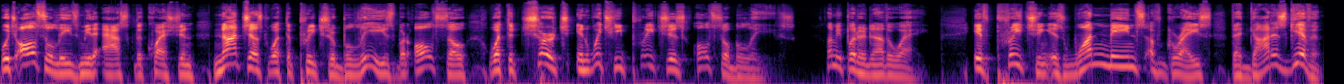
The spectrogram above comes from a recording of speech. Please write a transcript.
which also leads me to ask the question not just what the preacher believes, but also what the church in which he preaches also believes. Let me put it another way if preaching is one means of grace that God has given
